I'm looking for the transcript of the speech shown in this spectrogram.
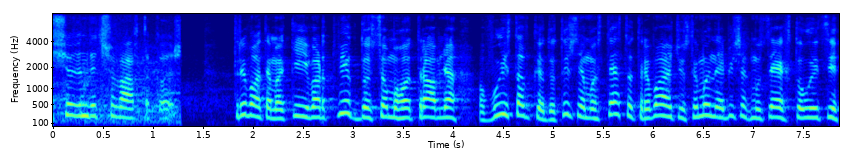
що- він відчував також. Триватиме Київ Артвік до 7 травня. Виставки до тижня мистецтва тривають у семи найбільших музеях столиці.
